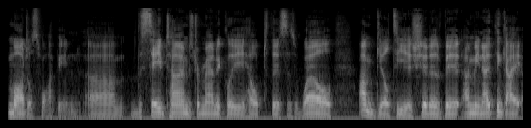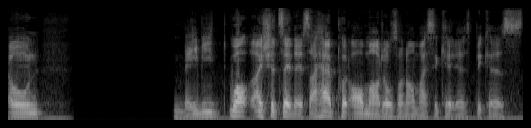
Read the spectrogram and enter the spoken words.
module swapping, um, the save times dramatically helped this as well. I'm guilty as shit of it. I mean, I think I own maybe well i should say this. I have put all modules on all my cicadas because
